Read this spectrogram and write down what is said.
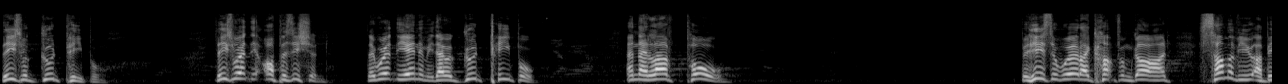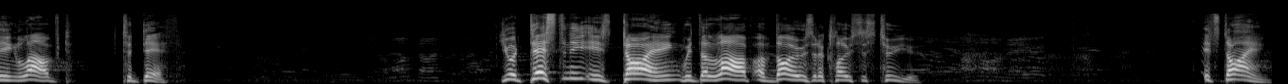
These were good people. These weren't the opposition, they weren't the enemy, they were good people. And they loved Paul. But here's the word I got from God some of you are being loved to death. Your destiny is dying with the love of those that are closest to you. It's dying.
